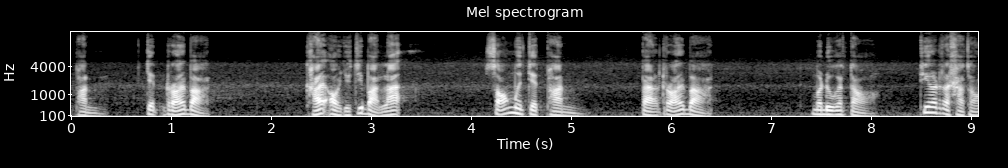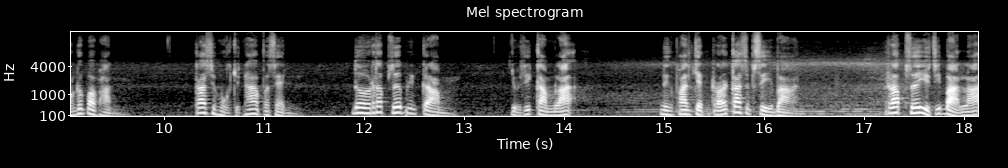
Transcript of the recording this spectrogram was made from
27,700 บาท ขายออกอยู่ที่บาทละ 27,800 บาท มาดูกันต่อที่ราคาทองรูปพรรณ96.5%โดยรับซื้อเป็นกรัม อยู่ที่กรัมละ 1,794 บาท รับซื้ออยู่ที่บาทละ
